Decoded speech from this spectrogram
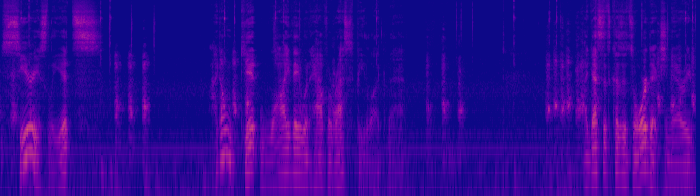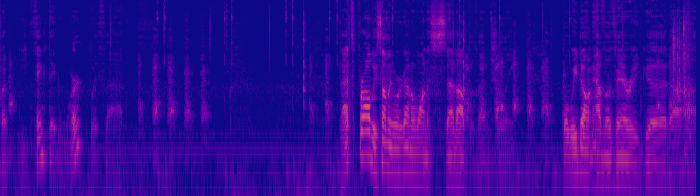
Seriously, it's... I don't get why they would have a recipe like that. I guess it's because it's ore dictionary, but you'd think they'd work with that. That's probably something we're going to want to set up eventually. But we don't have a very good uh,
